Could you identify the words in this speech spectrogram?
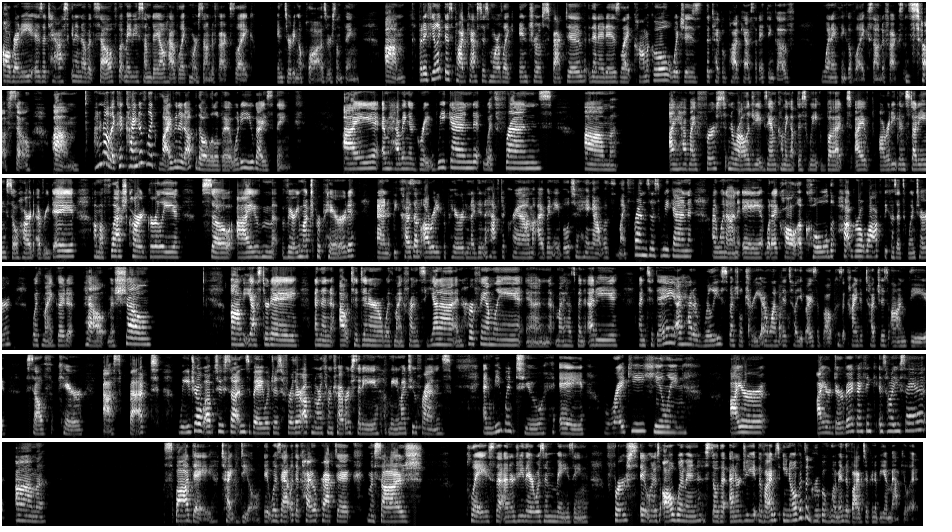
already is a task in and of itself, but maybe someday I'll have like more sound effects, like inserting applause or something. Um, but I feel like this podcast is more of like introspective than it is like comical, which is the type of podcast that I think of when I think of like sound effects and stuff. So, um, I don't know, that could kind of like liven it up though a little bit. What do you guys think? I am having a great weekend with friends. Um, I have my first neurology exam coming up this week, but I've already been studying so hard every day. I'm a flashcard girly, so I'm very much prepared. And because I'm already prepared and I didn't have to cram, I've been able to hang out with my friends this weekend. I went on a what I call a cold hot girl walk because it's winter with my good pal Michelle um, yesterday and then out to dinner with my friend Sienna and her family and my husband Eddie. And today I had a really special treat I wanted to tell you guys about because it kind of touches on the self care aspect. We drove up to Suttons Bay, which is further up north from Traverse City, me and my two friends, and we went to a Reiki healing Ayur Ayurvedic, I think is how you say it. Um, spa day type deal. It was at like a chiropractic massage place. The energy there was amazing. First, it was all women. So the energy, the vibes, you know, if it's a group of women, the vibes are going to be immaculate.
